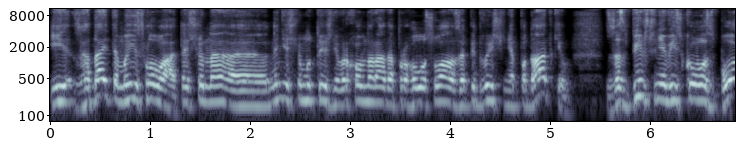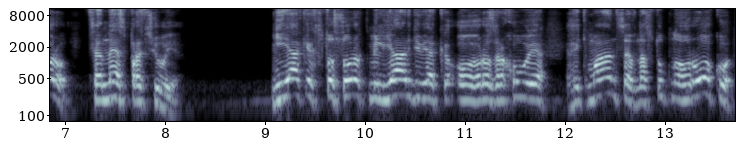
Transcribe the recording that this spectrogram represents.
І згадайте мої слова: те, що на е, нинішньому тижні Верховна Рада проголосувала за підвищення податків, за збільшення військового збору, це не спрацює. Ніяких 140 мільярдів, як розраховує Гетьманцев, наступного року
